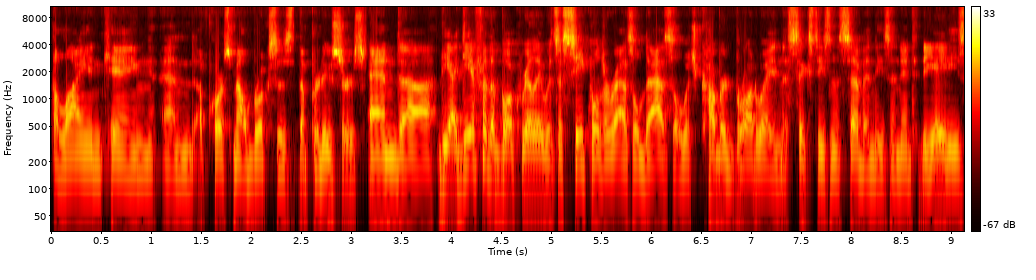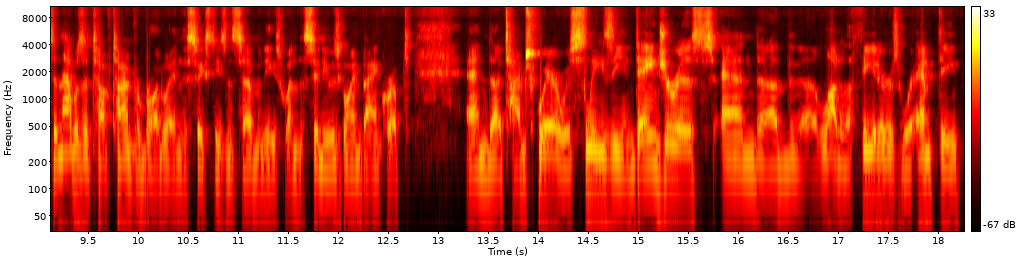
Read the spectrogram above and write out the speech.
The Lion King, and of course Mel Brooks as the producers. And uh, the idea for the book really was a sequel to Razzle Dazzle, which covered Broadway in the 60s and 70s and into the 80s. And that was a tough time for Broadway in the 60s and 70s when the city was going bankrupt and uh, Times Square was sleazy and dangerous, and uh, the, a lot of the theaters were empty.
